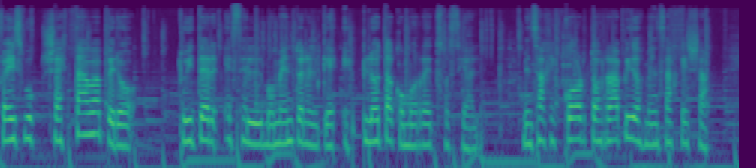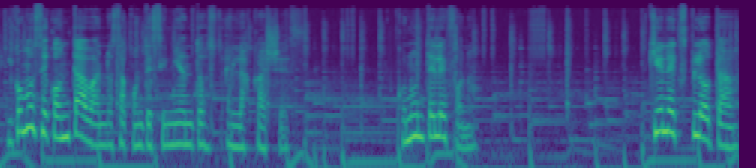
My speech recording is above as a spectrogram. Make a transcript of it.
Facebook ya estaba, pero Twitter es el momento en el que explota como red social. Mensajes cortos, rápidos, mensajes ya. ¿Y cómo se contaban los acontecimientos en las calles? Con un teléfono. ¿Quién explota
